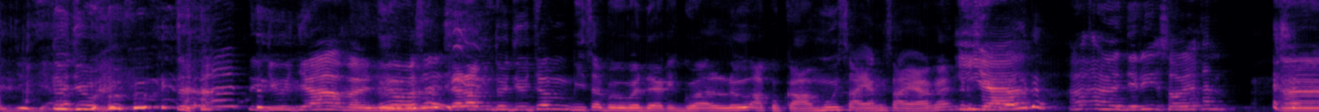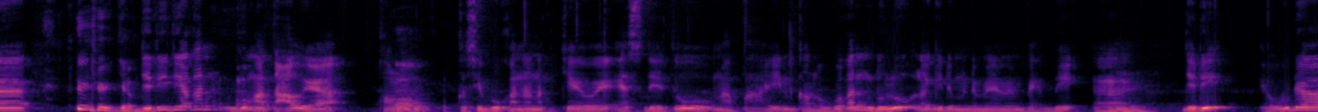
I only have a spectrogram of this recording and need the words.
7 jam. 7 7 jam aja. Dalam 7 jam bisa berubah dari gua lu, aku kamu, sayang-sayangan? terus Iya. ya udah. Heeh, jadi soalnya kan eh 7 jam. jadi dia kan gua nggak tahu ya kalau kesibukan anak cewek SD tuh ngapain. Kalau gua kan dulu lagi demen-demen main PB. Jadi ya udah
